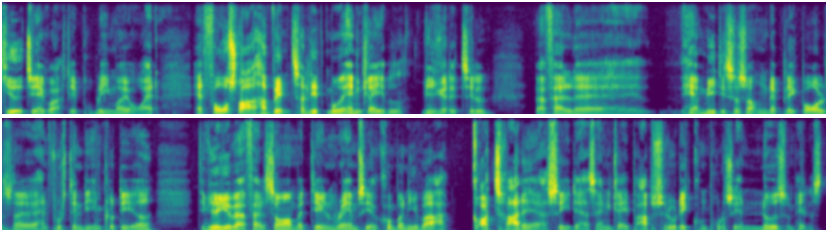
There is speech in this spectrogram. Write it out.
givet Jaguars lidt problemer i år, at, at forsvaret har vendt sig lidt mod angrebet, virker det til. I hvert fald øh, her midt i sæsonen, da Blake Bortles øh, han fuldstændig imploderede. Det virkede i hvert fald som om, at Jalen Ramsey og company var godt trætte af at se deres angreb absolut ikke kunne producere noget som helst.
